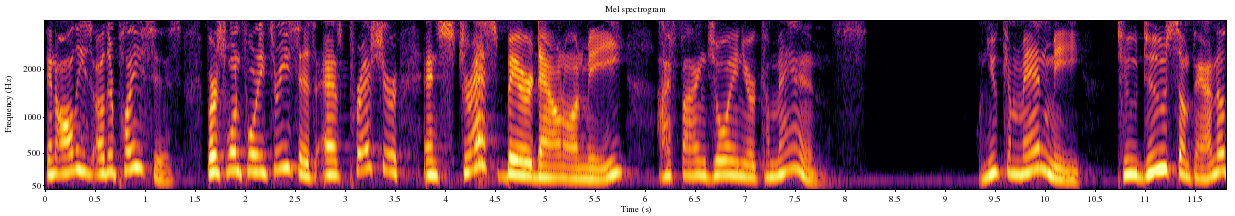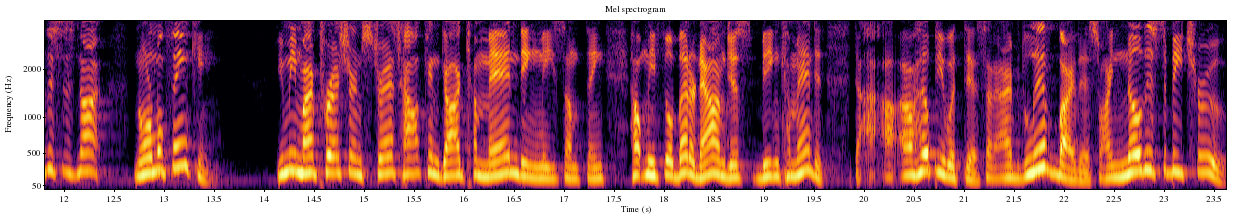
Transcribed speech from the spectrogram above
in all these other places. Verse 143 says, As pressure and stress bear down on me, I find joy in your commands. When you command me to do something, I know this is not normal thinking. You mean my pressure and stress? How can God commanding me something help me feel better? Now I'm just being commanded. I'll help you with this, and I've lived by this, so I know this to be true.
